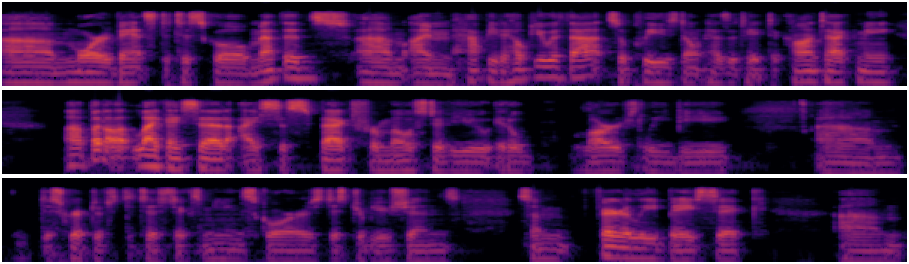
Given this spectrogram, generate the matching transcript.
um, more advanced statistical methods, um, I'm happy to help you with that. So please don't hesitate to contact me. Uh, but uh, like I said, I suspect for most of you, it'll largely be um, descriptive statistics, mean scores, distributions, some fairly basic um,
